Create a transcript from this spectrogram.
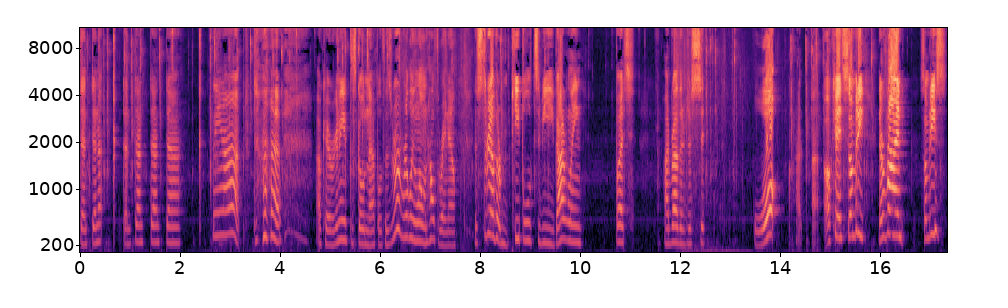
Dun dun dun dun dun dun. Clean up. okay, we're gonna get this golden apple because we're really low in health right now. There's three other people to be battling, but I'd rather just sit. Whoa! Uh, okay, somebody. Never mind. Somebody's.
